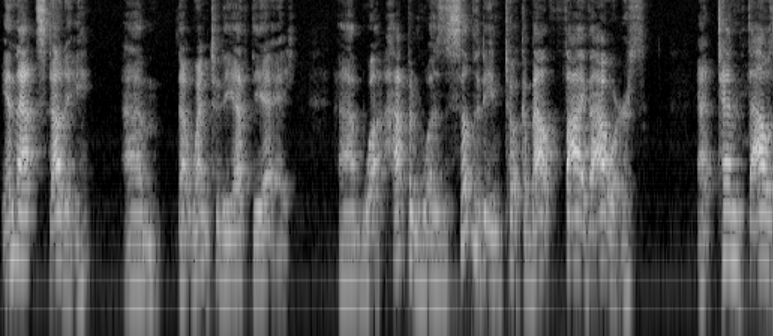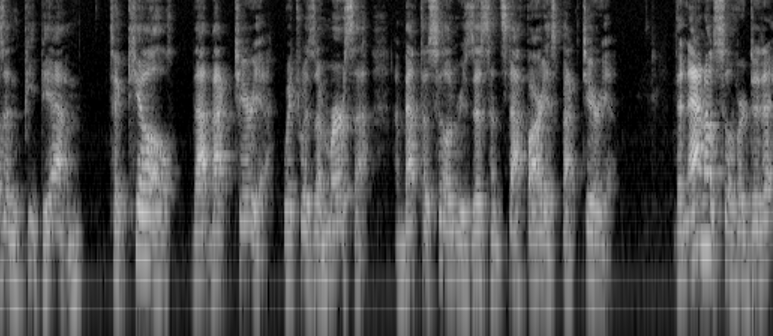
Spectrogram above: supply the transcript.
In that study, um, that went to the FDA, um, what happened was Silvadene took about five hours at 10,000 ppm to kill that bacteria, which was a MRSA, a methicillin resistant Staph aureus bacteria. The nanosilver did it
